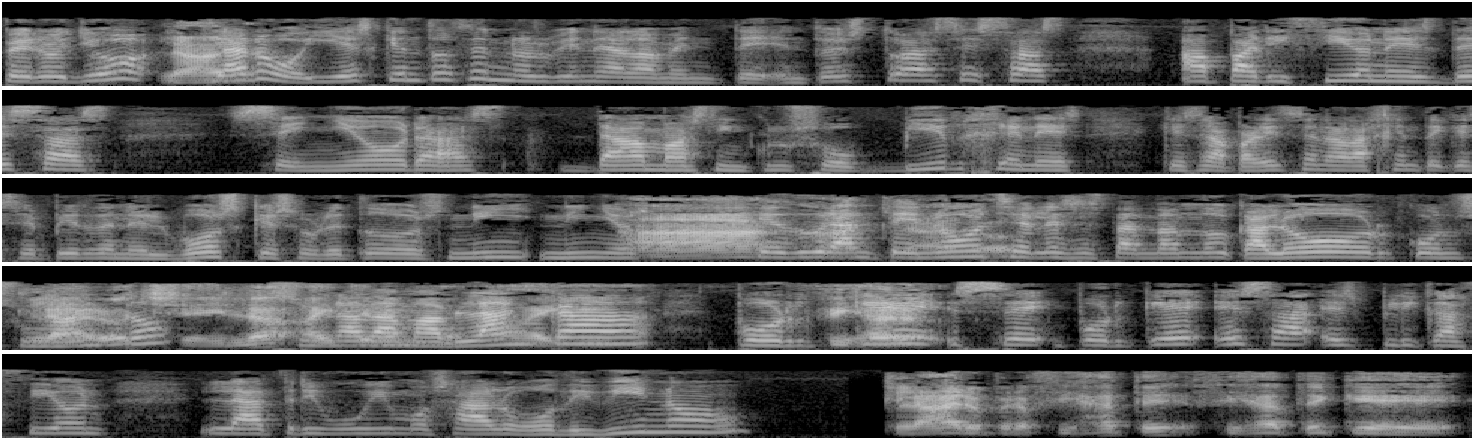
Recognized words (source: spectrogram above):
Pero yo, claro, y es que entonces nos viene a la mente, entonces todas esas apariciones de esas señoras, damas, incluso vírgenes que se aparecen a la gente que se pierde en el bosque, sobre todo niños ah, que durante noche les están dando calor con su manto. es una dama blanca. ¿Por qué, ¿Por qué esa explicación la atribuimos a algo divino? Claro, pero fíjate, fíjate que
